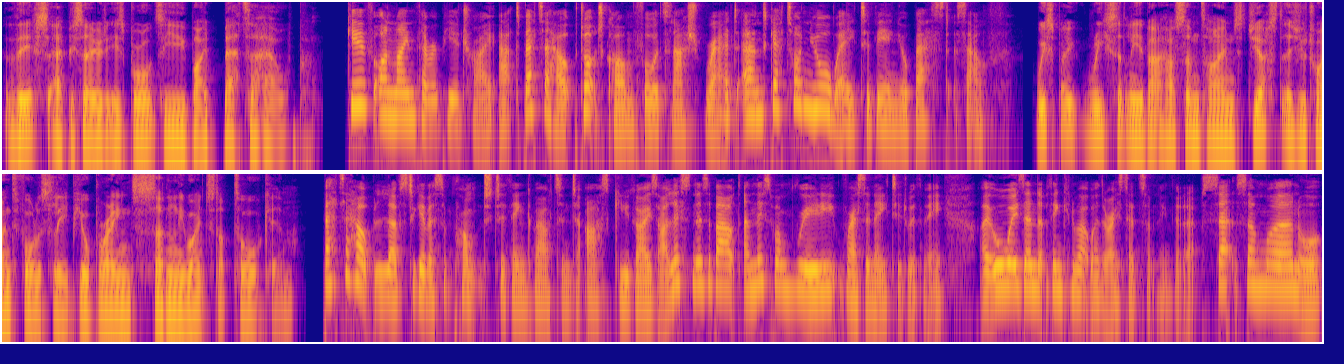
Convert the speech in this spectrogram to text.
This episode is brought to you by BetterHelp. Give online therapy a try at betterhelp.com forward slash red and get on your way to being your best self. We spoke recently about how sometimes, just as you're trying to fall asleep, your brain suddenly won't stop talking. BetterHelp loves to give us a prompt to think about and to ask you guys, our listeners, about, and this one really resonated with me. I always end up thinking about whether I said something that upset someone or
